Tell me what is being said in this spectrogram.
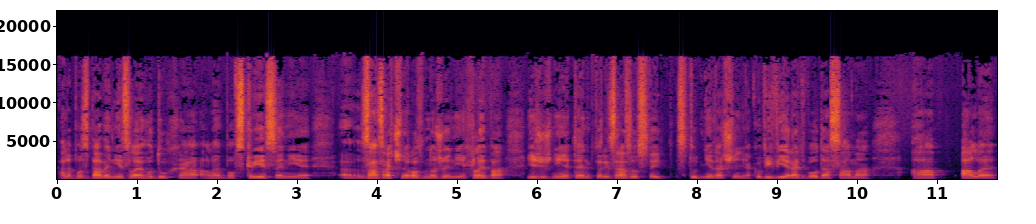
alebo zbavenie zlého ducha, alebo vzkriesenie, e, zázračné rozmnoženie chleba. Ježiš nie je ten, ktorý zrazu z tej studne začne nejako vyvierať voda sama, a, ale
